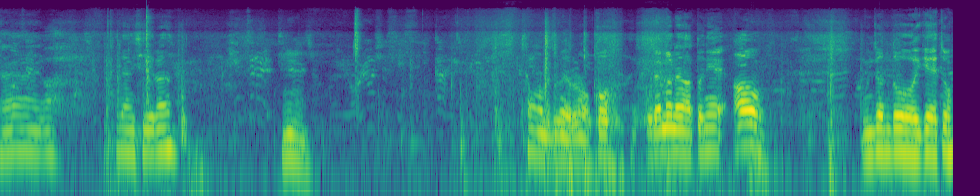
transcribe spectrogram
아, 이거, 화장실은, 음. 창문도 좀 열어놓고 오랜만에 나왔더니 아우 운전도 이게 좀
